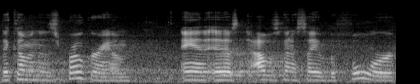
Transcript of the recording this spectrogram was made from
They come into this program, and as I was going to say before,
